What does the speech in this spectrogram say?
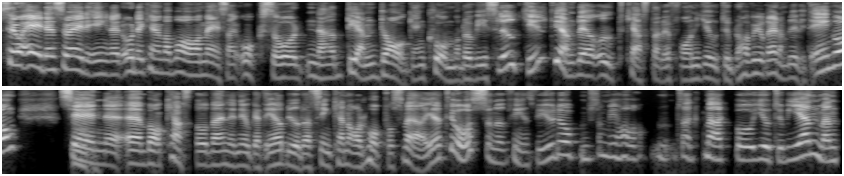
Så är det, så är det Ingrid. Och det kan vara bra att ha med sig också när den dagen kommer då vi slutgiltigen blir utkastade från Youtube. Det har vi ju redan blivit en gång. Sen eh, var Kasper vänlig nog att erbjuda sin kanal Hopp för Sverige till oss. Så nu finns vi ju då som ni har mm, säkert märkt på Youtube igen. Men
